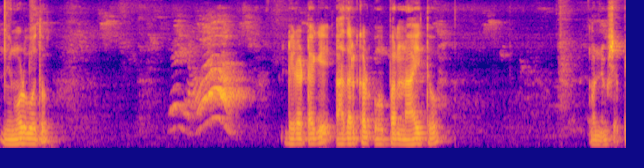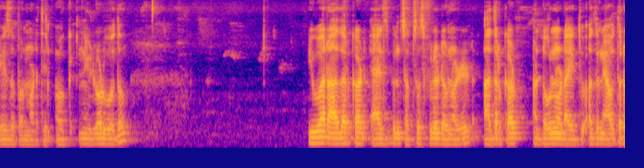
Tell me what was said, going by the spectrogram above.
ನೀವು ನೋಡ್ಬೋದು. ಡೈರೆಕ್ಟಾಗಿ ಆಧಾರ್ ಕಾರ್ಡ್ ಓಪನ್ ಆಯಿತು. ಒಂದು ನಿಮಿಷ, ಪೇಜ್ ಓಪನ್ ಮಾಡ್ತೀನಿ. ಓಕೆ, ನೀವು ನೋಡ್ಬೋದು. Your Aadhaar card has been successfully downloaded. Aadhaar card download ಆಯಿತು. ಅದನ್ನು ಯಾವ ಥರ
